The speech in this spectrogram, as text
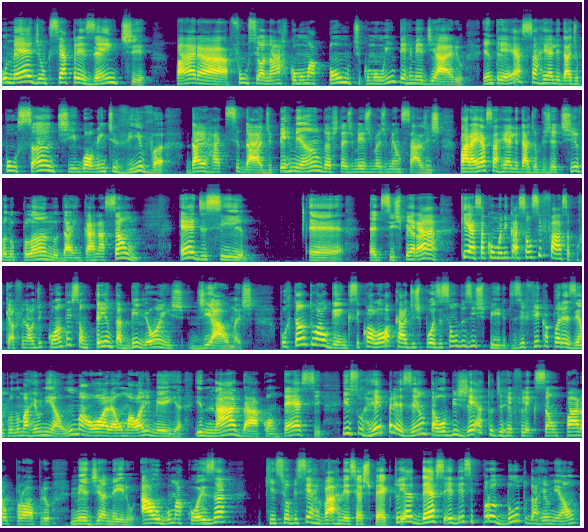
o médium que se apresente para funcionar como uma ponte, como um intermediário entre essa realidade pulsante, igualmente viva, da erraticidade, permeando estas mesmas mensagens para essa realidade objetiva no plano da encarnação, é de se, é, é de se esperar que essa comunicação se faça, porque afinal de contas são 30 bilhões de almas. Portanto, alguém que se coloca à disposição dos espíritos e fica, por exemplo, numa reunião uma hora, uma hora e meia e nada acontece, isso representa objeto de reflexão para o próprio medianeiro. Há alguma coisa que se observar nesse aspecto. E é desse, é desse produto da reunião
